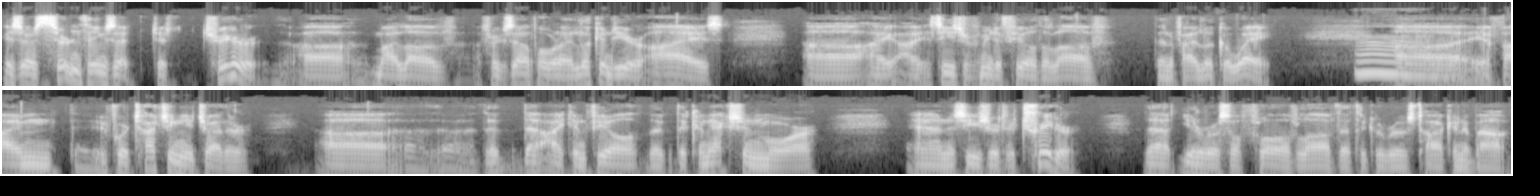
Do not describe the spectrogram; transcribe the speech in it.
is there are certain things that just trigger my love. For example, when I look into your eyes, uh, I, I, it's easier for me to feel the love than if I look away. Mm. Uh, if I'm, if we're touching each other, uh, that, that I can feel the, the connection more, and it's easier to trigger that universal flow of love that the guru is talking about.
